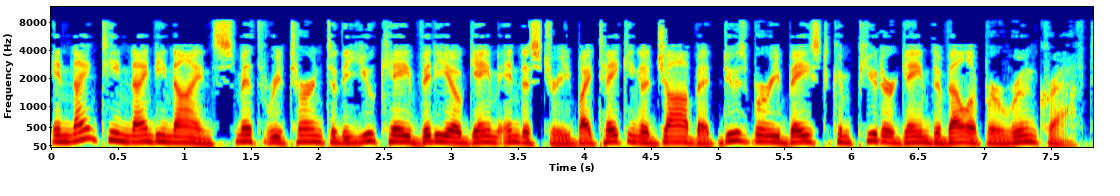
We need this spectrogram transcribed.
In 1999 Smith returned to the UK video game industry by taking a job at Dewsbury-based computer game developer Runecraft.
